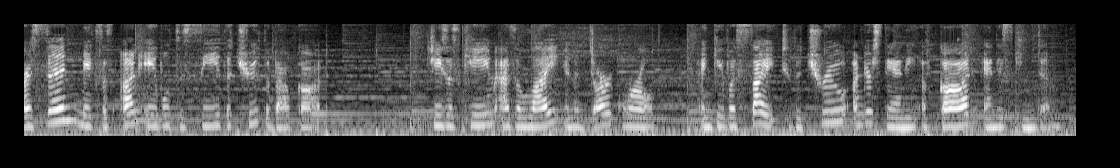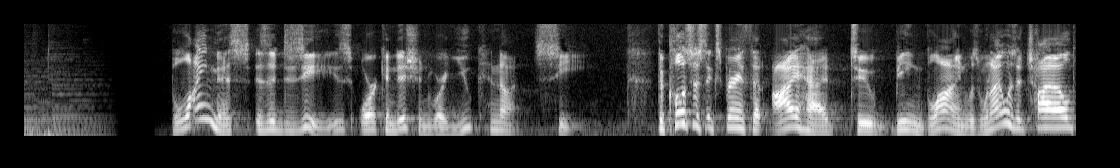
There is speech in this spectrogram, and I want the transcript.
Our sin makes us unable to see the truth about God. Jesus came as a light in a dark world and gave us sight to the true understanding of God and His kingdom. Blindness is a disease or condition where you cannot see. The closest experience that I had to being blind was when I was a child.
